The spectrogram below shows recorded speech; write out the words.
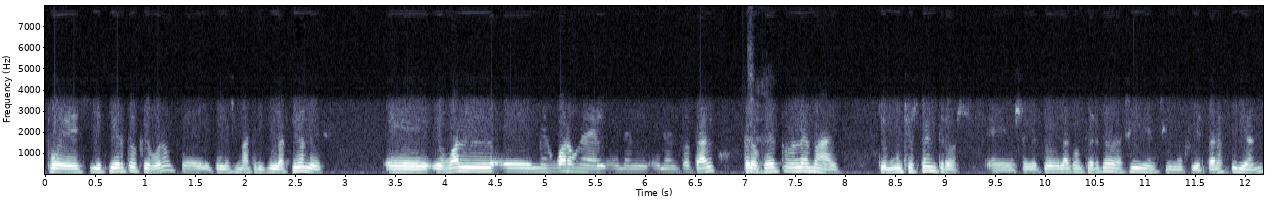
pues y es cierto que bueno que, las matriculaciones eh, igual eh, menguaron en el, en, el, en el total, pero que el problema hay que muchos centros, eh, sobre todo en la concertada, siguen sin ofertar asturiano.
